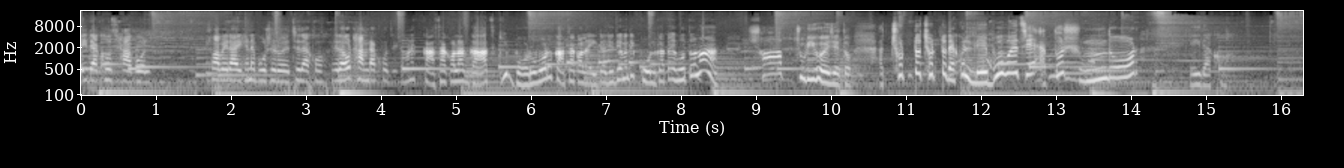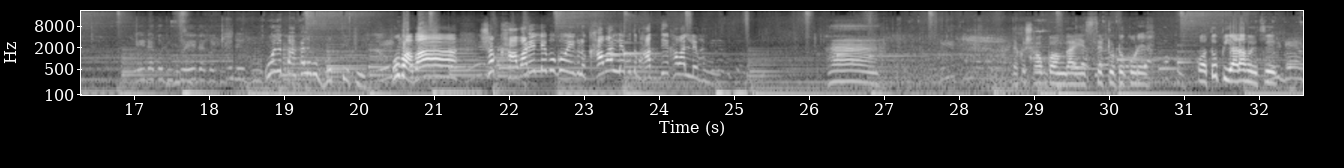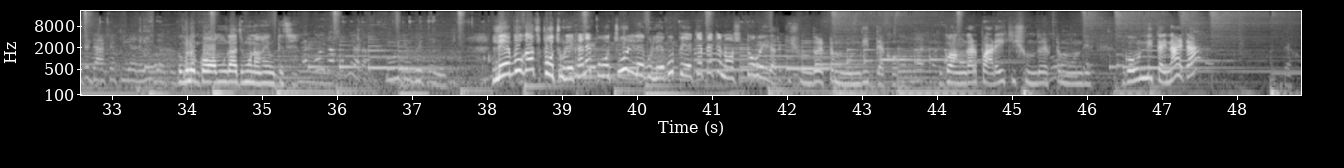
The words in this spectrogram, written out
এই দেখো ছাগল, সব এরা এখানে বসে রয়েছে, দেখো, এরাও ঠান্ডা খোঁজে। মানে কাঁচা কলার গাছ, কি বড় বড় কাঁচা কলা এটা যদি আমাদের কলকাতায় হতো না, সব চুরি হয়ে যেত। আর ছোট্ট ছোট্ট, দেখো, লেবু হয়েছে, এত সুন্দর। এই দেখো দেখো দুটো, এই দেখো ও যে পাকা লেবু ভর্তি তুই। ও বাবা সব খাবারের লেবু গো এগুলো। খাবার লেবু তো ভাত দিয়ে খাবার লেবু। হ্যাঁ। দেখো সব গঙ্গায় এসছে টোটো করে। কত পিয়ারা হয়েছে। ওগুলো গম গাছ মনে হয় উঠেছে। লেবু গাছ প্রচুর এখানে প্রচুর লেবু। লেবু পেকে পেকে নষ্ট হয়ে যাচ্ছে কি সুন্দর একটা মন্দির দেখো। গঙ্গার পাড়েই কি সুন্দর একটা মন্দির। গৌরনী তাই না এটা? দেখো।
